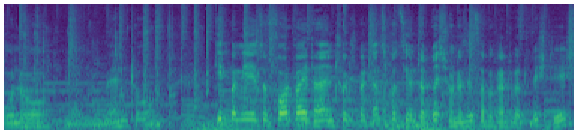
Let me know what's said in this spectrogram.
Uno Momento. Geht bei mir sofort weiter. Entschuldigt mal ganz kurz die Unterbrechung, das ist aber gerade was wichtig.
